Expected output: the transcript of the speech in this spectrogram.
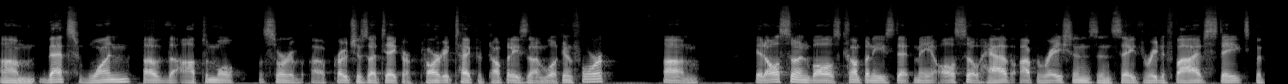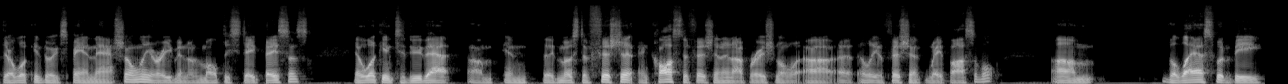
Um, that's one of the optimal sort of approaches I take or target type of companies that I'm looking for. Um, it also involves companies that may also have operations in say three to five states, but they're looking to expand nationally or even on a multi-state basis and looking to do that um, in the most efficient and cost efficient and operational, uh, efficient way possible. Um, the last would be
